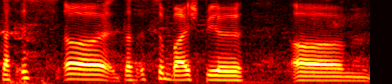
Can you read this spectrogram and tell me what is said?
Das ist, äh, das ist zum Beispiel ähm,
